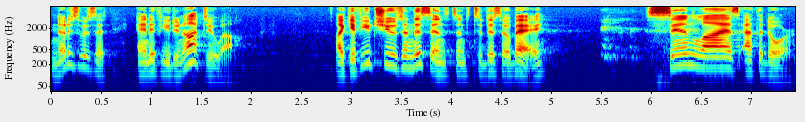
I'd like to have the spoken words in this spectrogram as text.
Notice what it says. And if you do not do well, like if you choose in this instance to disobey, sin lies at the door.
